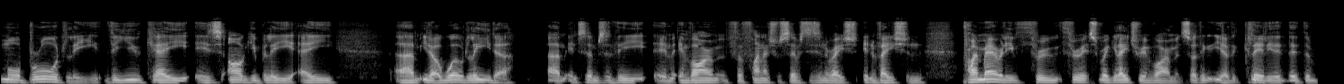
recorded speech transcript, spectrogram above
more broadly, the UK is arguably a um, you know a world leader um, in terms of the environment for financial services innovation, primarily through through its regulatory environment. So I think you know clearly the, the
